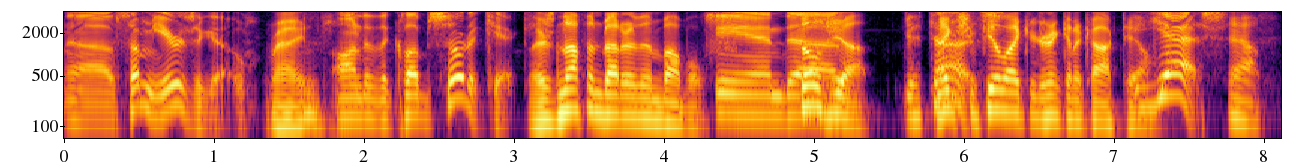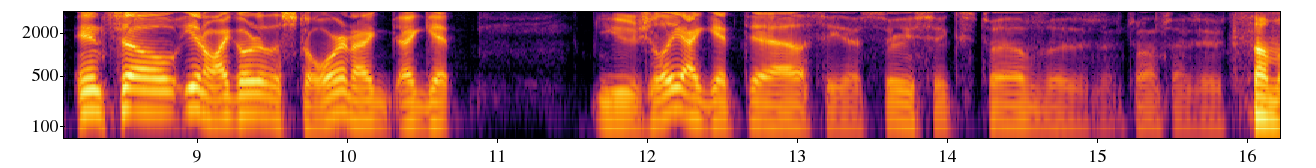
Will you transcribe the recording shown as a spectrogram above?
uh, some years ago right? onto the club soda kick, There's nothing better than bubbles. and uh, Fills you up. It Makes you feel like you're drinking a cocktail. yes. Yeah. And so you know, I go to the store and I I get usually I get uh, let's see, that's three, six, 12, uh, 12, 17, Some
